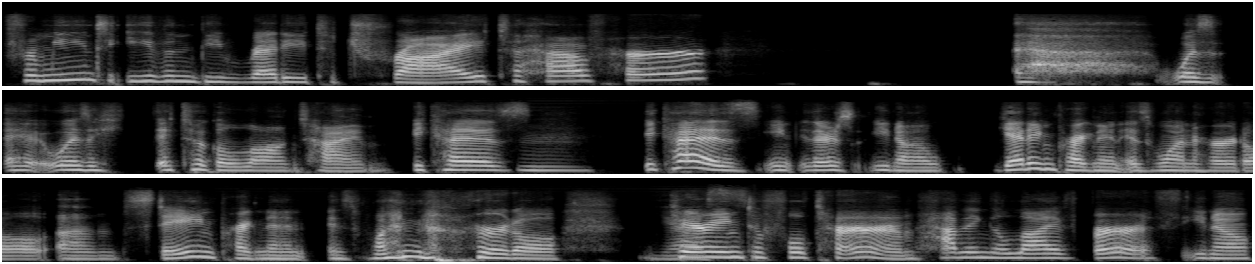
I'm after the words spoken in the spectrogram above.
for me to even be ready to try to have her was it was a, it took a long time because mm, because there's you know getting pregnant is one hurdle um staying pregnant is one hurdle carrying to full term having a live birth you know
